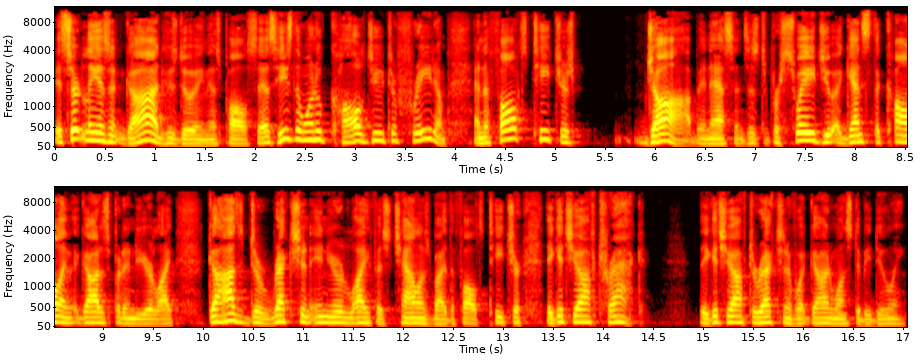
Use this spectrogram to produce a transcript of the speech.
It certainly isn't God who's doing this, Paul says. He's the one who called you to freedom. And the false teacher's job, in essence, is to persuade you against the calling that God has put into your life. God's direction in your life is challenged by the false teacher. They get you off track, they get you off direction of what God wants to be doing.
